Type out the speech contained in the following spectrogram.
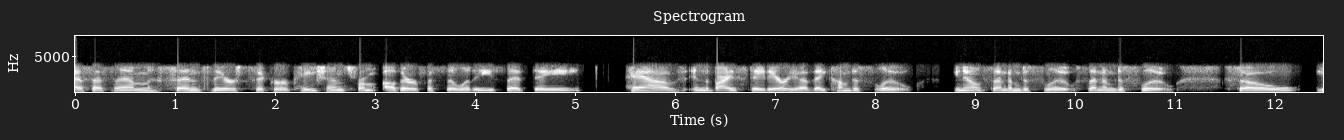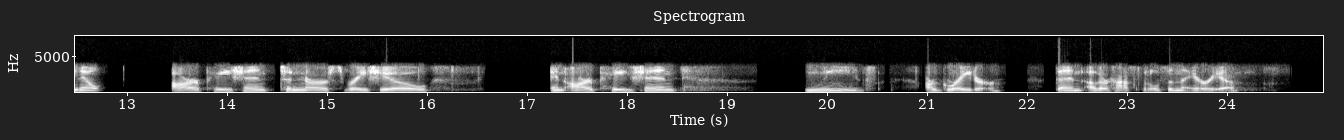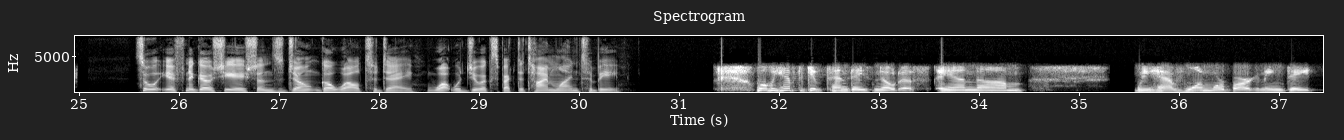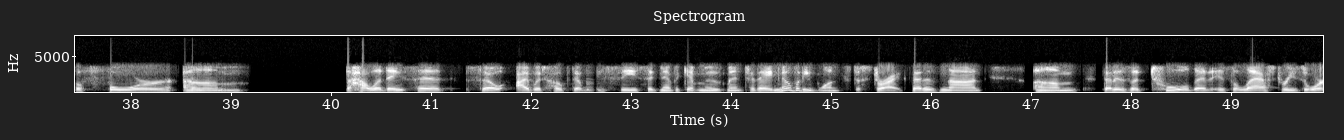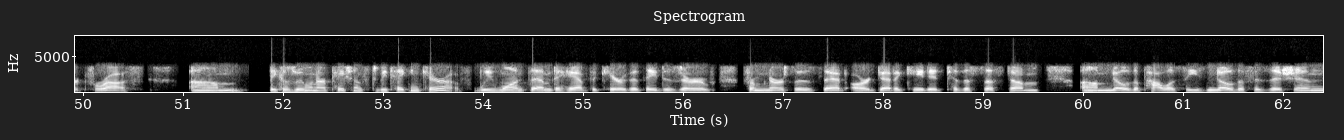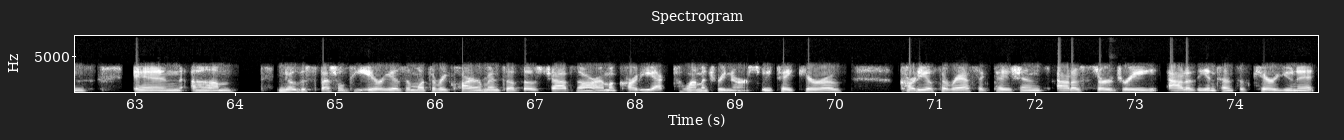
SSM sends their sicker patients from other facilities that they have in the bi state area. They come to SLU, you know, send them to SLU, send them to SLU. So, you know, our patient to nurse ratio and our patient needs are greater than other hospitals in the area. So, if negotiations don't go well today, what would you expect a timeline to be? Well, we have to give 10 days notice, and um, we have one more bargaining date before um, the holidays hit. So, I would hope that we see significant movement today. Nobody wants to strike. That is not um, that is a tool that is the last resort for us um, because we want our patients to be taken care of. We want them to have the care that they deserve from nurses that are dedicated to the system, um, know the policies, know the physicians, and um, know the specialty areas and what the requirements of those jobs are. I'm a cardiac telemetry nurse. We take care of cardiothoracic patients out of surgery, out of the intensive care unit.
